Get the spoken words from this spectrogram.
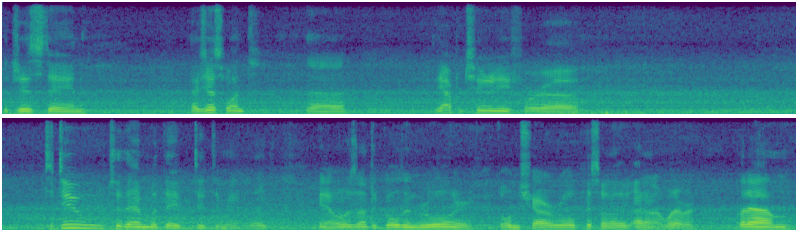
the jizz stain. I just want the the opportunity for uh, to do to them what they did to me. Like, you know, it was not the golden rule or golden shower rule, piss on other, I don't know, whatever. But um,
